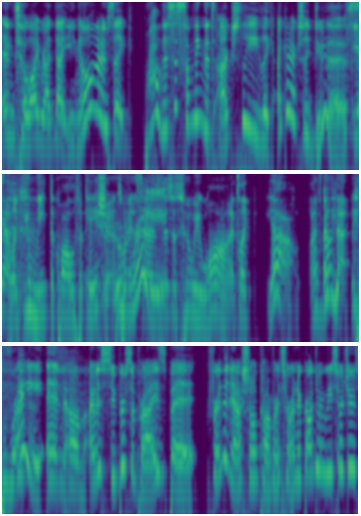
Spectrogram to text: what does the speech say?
until I read that email, and I was like, wow, this is something that's actually like I could actually do this. Yeah, like you meet the qualifications when it says this is who we want. It's like, yeah, I've I done could- that. right and um, i was super surprised but for the national conference for undergraduate researchers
